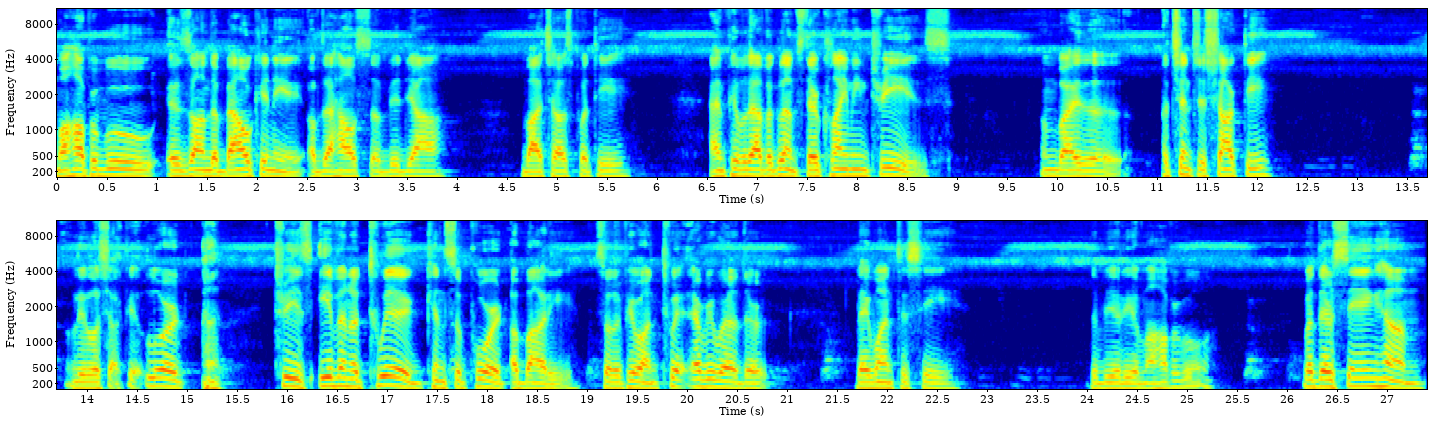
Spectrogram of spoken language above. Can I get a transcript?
Mahaprabhu is on the balcony of the house of Vidya Vachaspati and people have a glimpse. They're climbing trees. And by the Achintya Shakti, Lila Shakti, Lord, trees, even a twig can support a body. So the people on twig, everywhere they they want to see the beauty of Mahaprabhu. But they're seeing him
